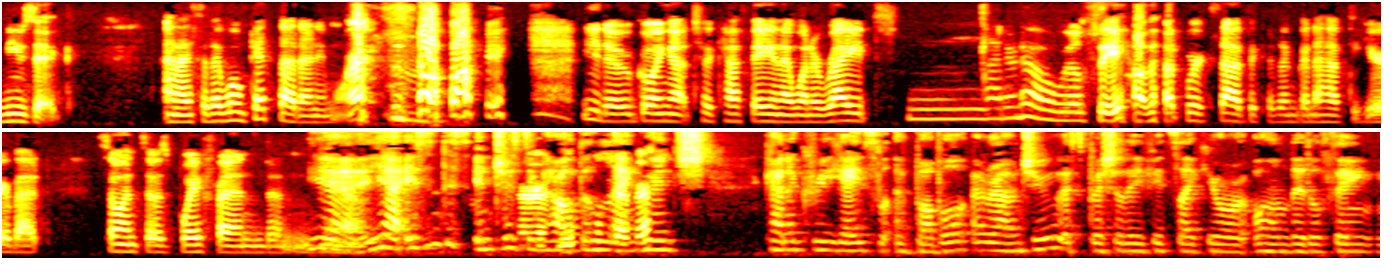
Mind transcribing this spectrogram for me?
music. And I said, I won't get that anymore. Mm. so I, you know, going out to a cafe and I want to write, mm, I don't know. We'll see how that works out because I'm going to have to hear about so and so's boyfriend and yeah, you know, yeah. Isn't this interesting how the language kind of creates a bubble around you, especially if it's like your own little thing.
